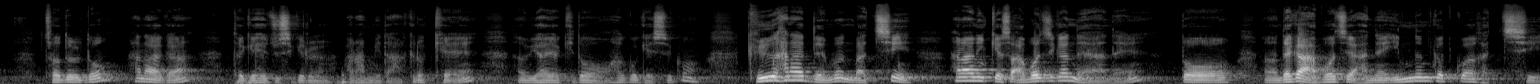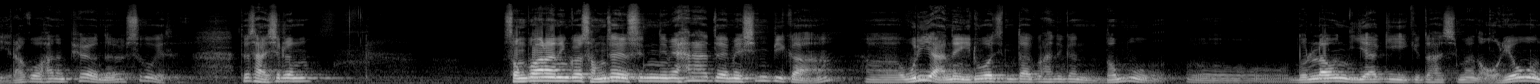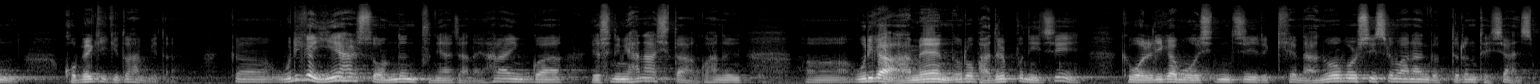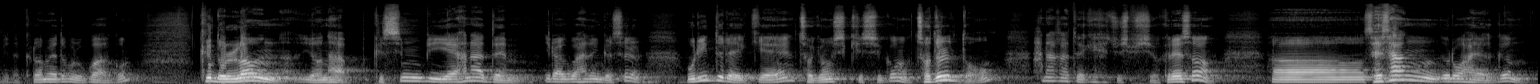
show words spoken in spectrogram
저들도 하나가 되게 해주시기를 바랍니다. 그렇게 위하여 기도하고 계시고 그 하나됨은 마치 하나님께서 아버지가 내 안에 또 어, 내가 아버지 안에 있는 것과 같이라고 하는 표현을 쓰고 계세요. 근데 사실은 성부 하나님과 성자 예수님의 하나됨의 신비가 어, 우리 안에 이루어진다고 하는 건 너무 어, 놀라운 이야기이기도 하지만 어려운 고백이기도 합니다. 그러니까 우리가 이해할 수 없는 분야잖아요. 하나님과 예수님이 하나시다고 하는 어, 우리가 아멘으로 받을 뿐이지 그 원리가 무엇인지 이렇게 나누어 볼 수 있을 만한 것들은 되지 않습니다. 그럼에도 불구하고 그 놀라운 연합, 그 신비의 하나됨이라고 하는 것을 우리들에게 적용시키시고 저들도 하나가 되게 해주십시오. 그래서 어, 세상으로 하여금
